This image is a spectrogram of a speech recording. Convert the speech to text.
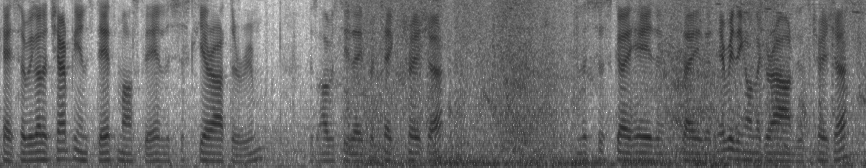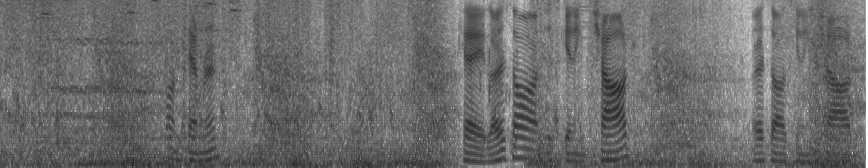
Okay, so we got a champion's death mask there. Let's just clear out the room. Because obviously they protect treasure. Let's just go ahead and say that everything on the ground is treasure. Come on, Tamron. Okay, Lothar is getting charred. Lothar is getting charred.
